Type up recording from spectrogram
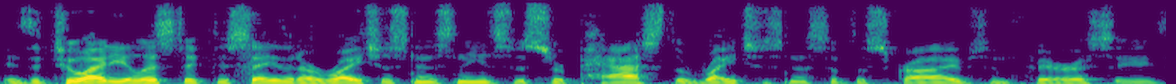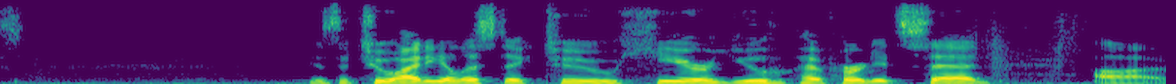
is it too idealistic to say that our righteousness needs to surpass the righteousness of the scribes and Pharisees? Is it too idealistic to hear, you have heard it said, uh,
